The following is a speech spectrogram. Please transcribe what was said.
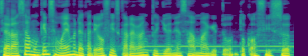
saya rasa mungkin semuanya mendekati Office karena memang tujuannya sama gitu untuk Office Suite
